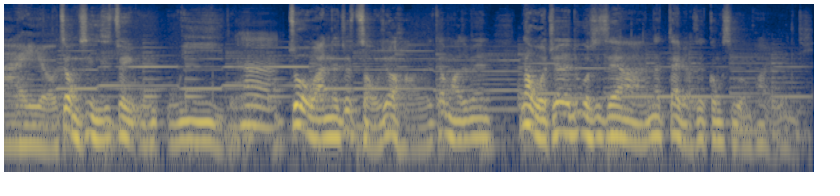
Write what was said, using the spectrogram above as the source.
哎呦，这种事情是最无无意义的。嗯，做完了就走就好了，干嘛这边？那我觉得如果是这样啊，那代表这个公司文化有问题。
